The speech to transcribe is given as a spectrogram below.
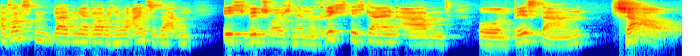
Ansonsten bleibt mir, glaube ich, nur noch eins zu sagen. Ich wünsche euch einen richtig geilen Abend und bis dann. Ciao.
